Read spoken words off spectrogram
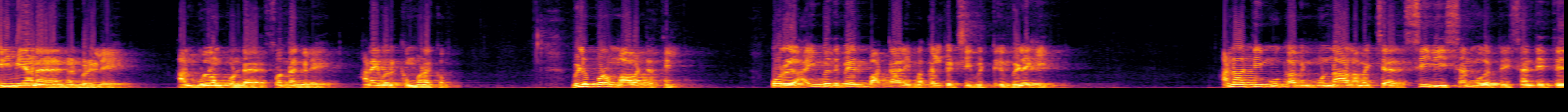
இனிமையான நண்பர்களே அன்புள்ளம் கொண்ட சொந்தங்களே அனைவருக்கும் வணக்கம். விழுப்புரம் மாவட்டத்தில் ஒரு ஐம்பது பேர் பாட்டாளி மக்கள் கட்சி விட்டு விலகி அதிமுகவின் முன்னாள் அமைச்சர் சி வி சண்முகத்தை சந்தித்து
